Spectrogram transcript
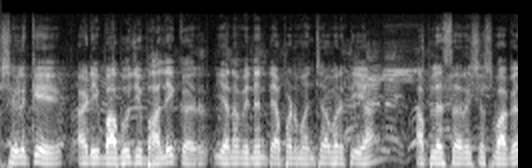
शेळके आणि बाबूजी भालेकर यांना विनंती आपण मंचावरती या. आपलं सहर्ष स्वागत.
